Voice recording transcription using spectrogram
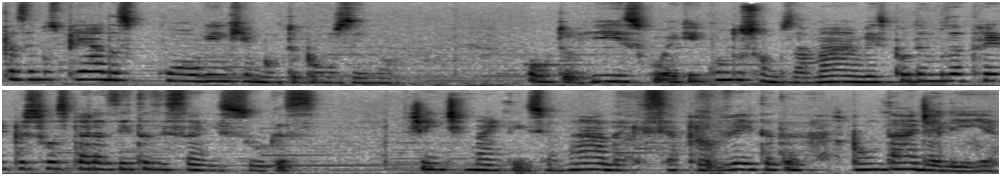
fazemos piadas com alguém que é muito bonzinho. Outro risco é que quando somos amáveis, podemos atrair pessoas parasitas e sanguessugas. Gente mal intencionada que se aproveita da bondade alheia.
